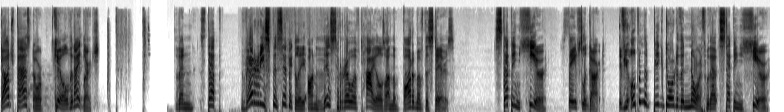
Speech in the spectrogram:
Dodge past or kill the Night Lurch. Then step very specifically on this row of tiles on the bottom of the stairs. Stepping here saves Le'garde. If you open the big door to the north without stepping here,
